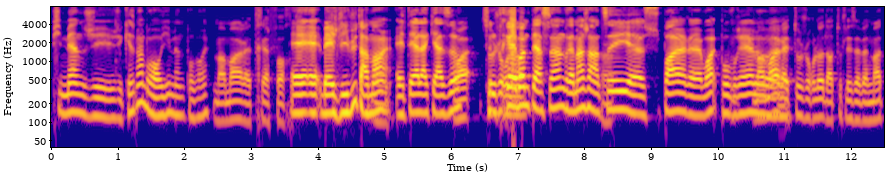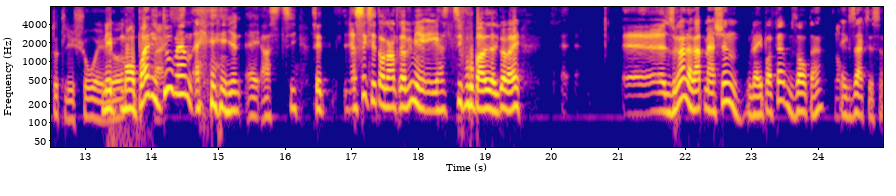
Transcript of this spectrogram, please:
Puis, man, j'ai j'ai quasiment broyé, man, pour vrai. Ma mère est très forte. Eh, ben, je l'ai vu, ta mère. Elle était à la casa. Ouais, c'est une très là. bonne personne, vraiment gentille, euh, super. euh, ouais, pour vrai. Ma là, mère euh, est toujours là dans tous les événements, tous les shows. elle est Mais là. mon père et tout, man. Il y a une- hey, asti. C'est- Je sais que c'est ton entrevue, mais il faut parler de quoi pareil. Euh, durant le rap machine, vous l'avez pas fait, vous autres, hein? Exact, c'est ça.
